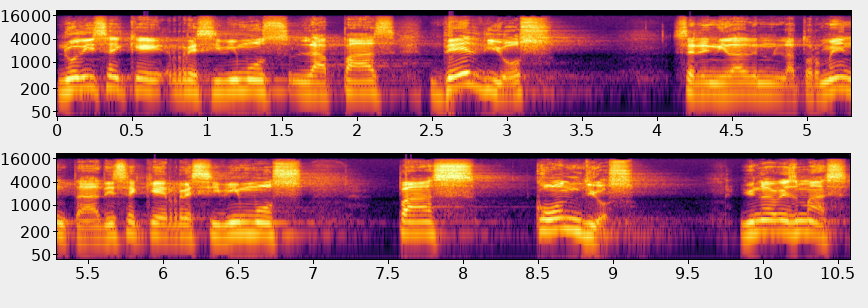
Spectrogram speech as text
No dice que recibimos la paz de Dios, serenidad en la tormenta, dice que recibimos paz con Dios. Y una vez más,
